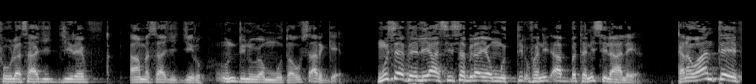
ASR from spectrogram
fuula isaa jijjiireef qaama isaa jijjiiru hundinuu yommuu ta'us argeera. Musee fi Eliyaas isa bira yommuu itti dhufanii dhaabbatanis ilaaleera kana waan ta'eef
